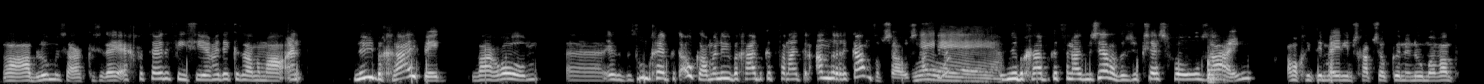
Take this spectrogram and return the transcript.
Ah, bloemenzakken. Ze deed echt voor televisie en weet ik het allemaal. En nu begrijp ik waarom. ja, toen begreep ik het ook al, maar nu begrijp ik het vanuit een andere kant of zo. Ja, ja, ja. Dus nu begrijp ik het vanuit mezelf. Dus succesvol zijn, al mag je het in mediumschap zo kunnen noemen. Want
